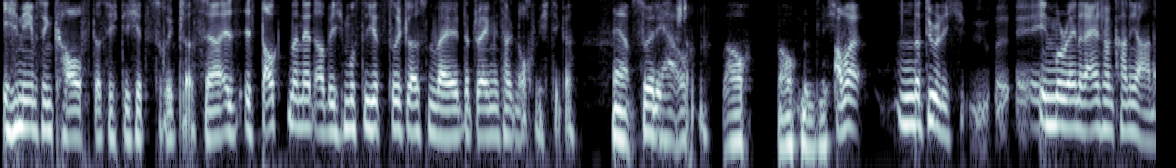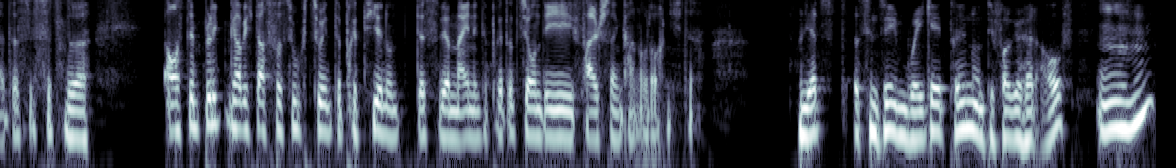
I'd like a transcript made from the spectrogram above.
ich nehme es in Kauf, dass ich dich jetzt zurücklasse. Ja, es, es taugt mir nicht, aber ich muss dich jetzt zurücklassen, weil der Dragon ist halt noch wichtiger. Ja, so hätte ich ja, verstanden. Auch, auch, auch möglich. Aber natürlich, in Moraine reinschauen kann ich auch nicht. Das ist jetzt nur aus den Blicken habe ich das versucht zu interpretieren und das wäre meine Interpretation, die falsch sein kann oder auch nicht. Ja. Und jetzt sind sie im Waygate drin und die Folge hört auf. Mhm.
